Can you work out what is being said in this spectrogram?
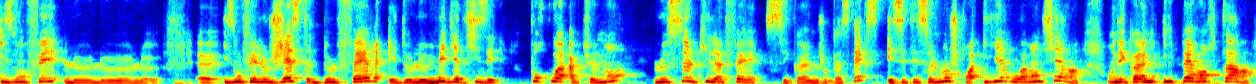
ils ont fait le, euh, ils ont fait le geste de le faire et de le médiatiser. Pourquoi actuellement? Le seul qui l'a fait, c'est quand même Jean Castex, et c'était seulement, je crois, hier ou avant-hier. On est quand même hyper en retard.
